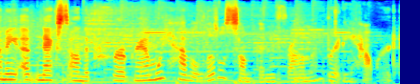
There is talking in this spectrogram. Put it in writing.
Coming up next on the program, we have a little something from Brittany Howard.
